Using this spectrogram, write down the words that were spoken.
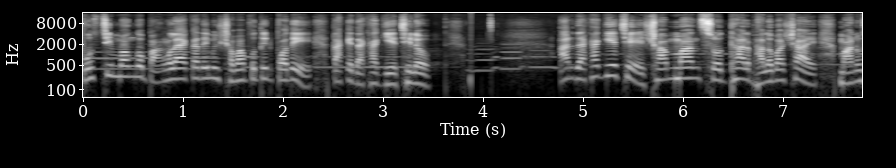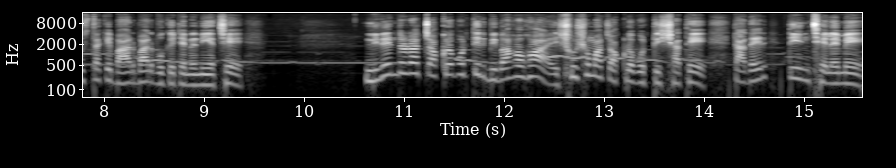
পশ্চিমবঙ্গ বাংলা একাডেমির সভাপতির পদে তাকে দেখা গিয়েছিল। আর দেখা গিয়েছে, সম্মান শ্রদ্ধার ভালোবাসায় মানুষ তাকে বারবার বুকে টেনে নিয়েছে। নীরেন্দ্রনাথ চক্রবর্তীর বিবাহ হয় সুষমা চক্রবর্তীর সাথে, তাদের তিন ছেলে মেয়ে।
